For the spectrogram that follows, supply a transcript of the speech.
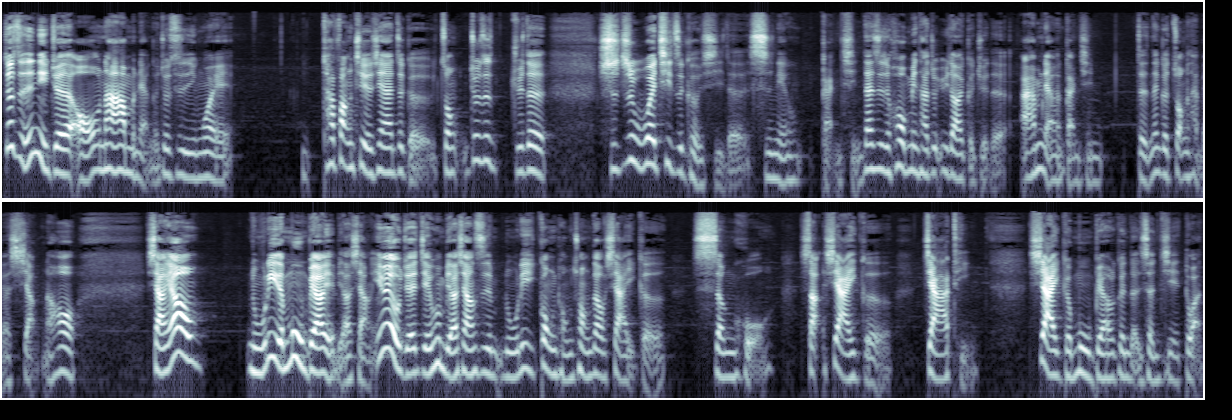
就只是你觉得哦，那他们两个就是因为他放弃了现在这个中，就是觉得食之无味，弃之可惜的十年感情，但是后面他就遇到一个觉得，哎，他们两个感情的那个状态比较像，然后想要努力的目标也比较像，因为我觉得结婚比较像是努力共同创造下一个生活。上下一个家庭，下一个目标跟人生阶段，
